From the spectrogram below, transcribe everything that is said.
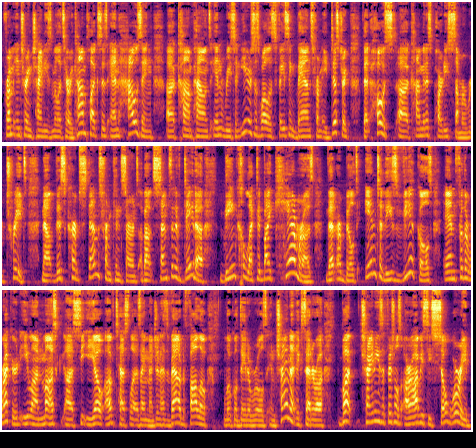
from entering Chinese military complexes and housing uh, compounds in recent years, as well as facing bans from a district that hosts uh, Communist Party summer retreats. Now, this curb stems from concerns about sensitive data being collected by cameras that are built into these vehicles. And for the record, Elon Musk, uh, CEO of Tesla, as I mentioned, has vowed to follow local data rules in China, etc. But Chinese officials are obviously so worried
